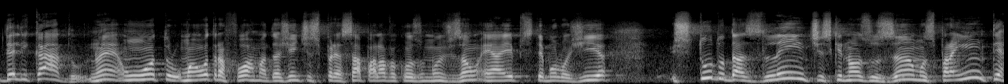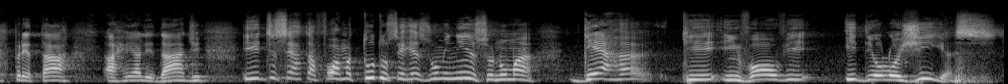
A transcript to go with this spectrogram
delicado, não é? Um outro, uma outra forma da gente expressar a palavra cosmovisão é a epistemologia, estudo das lentes que nós usamos para interpretar a realidade, e de certa forma tudo se resume nisso, numa guerra que envolve ideologias.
